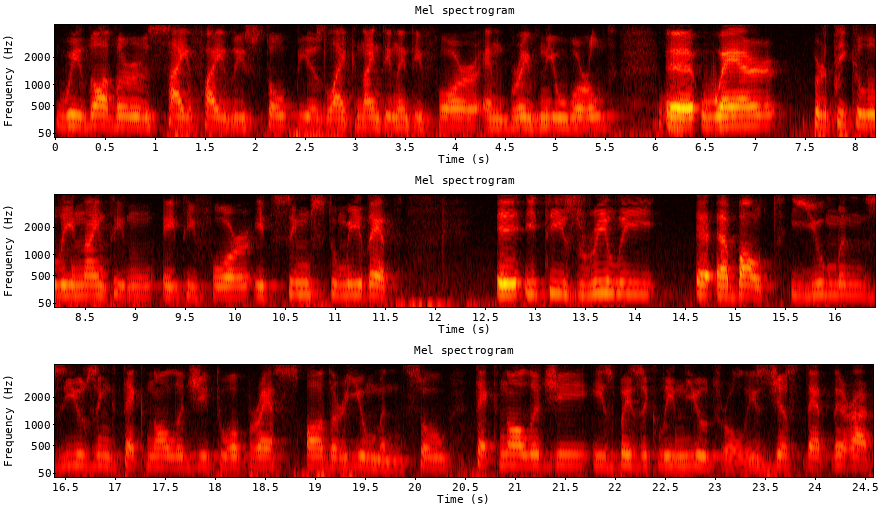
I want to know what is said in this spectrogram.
with other sci-fi dystopias like 1984 and Brave New World, uh, where particularly in 1984, it seems to me that uh, it is really uh, about humans using technology to oppress other humans. So technology is basically neutral. It's just that there are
